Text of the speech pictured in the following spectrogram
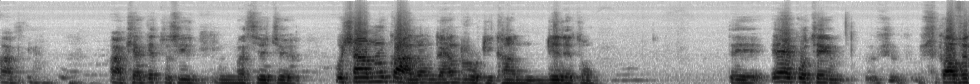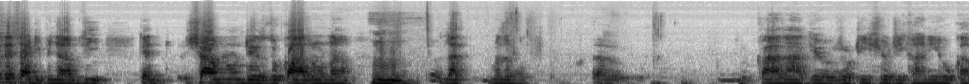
ਆਖ- ਆਖਿਆ ਕਿ ਤੁਸੀਂ ਮਸਜਿਦ ਚ ਉਹ ਸ਼ਾਮ ਨੂੰ ਘਰ ਆਉਂਦੇ ਹਨ ਰੋਟੀ ਖਾਣ ਡੇਰੇ ਤੋਂ। ਤੇ ਇਹ ਕੋਥੇ ਸਕਾਫਤ ਹੈ ਸਾਡੀ ਪੰਜਾਬ ਦੀ ਕਿ ਸ਼ਾਮ ਨੂੰ ਡੇਰੇ ਤੋਂ ਘਰ ਆਉਣਾ। ਮਤਲਬ ਘਰ ਆ ਕੇ ਰੋਟੀ ਸ਼ੋਟੀ ਖਾਣੀ ਹੁਕਾ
